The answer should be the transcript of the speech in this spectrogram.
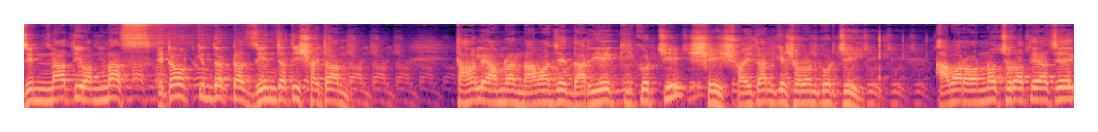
জিন্নাতি অন্নাস এটাও কিন্তু একটা জিন জাতি শয়তান। তাহলে আমরা নামাজে দাঁড়িয়ে কি করছি? সেই শয়তানকে স্মরণ করছি। আবার অন্য চূড়াতে আছে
